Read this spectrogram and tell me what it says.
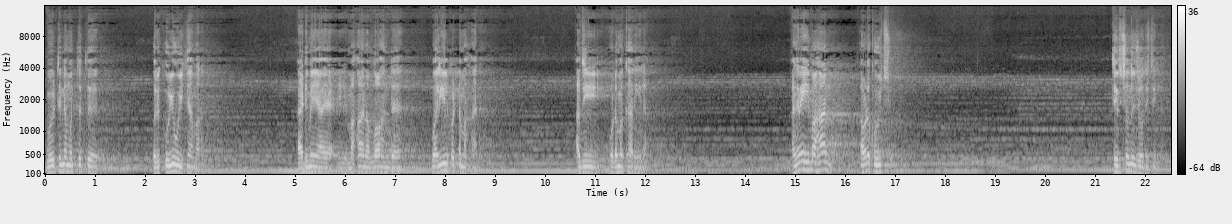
വീട്ടിന്റെ മുറ്റത്ത് ഒരു കുഴി കുഴിക്കാൻ പറഞ്ഞു. അടിമയായ ഈ മഹാൻ അള്ളാഹുന്റെ വലിയിൽപ്പെട്ട മഹാൻ. അത് ഈ ഉടമക്ക് അറിയില്ല. അങ്ങനെ ഈ മഹാൻ അവിടെ കുഴിച്ചു. തിരിച്ചൊന്നും ചോദിച്ചില്ല.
